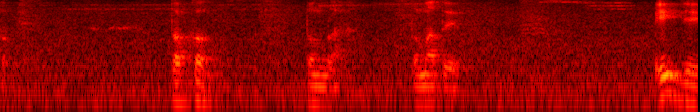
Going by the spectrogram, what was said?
হবে, তখন তোমরা, তোমাদের। এই যে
